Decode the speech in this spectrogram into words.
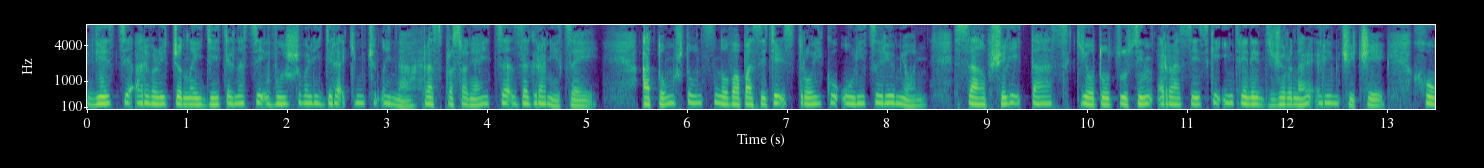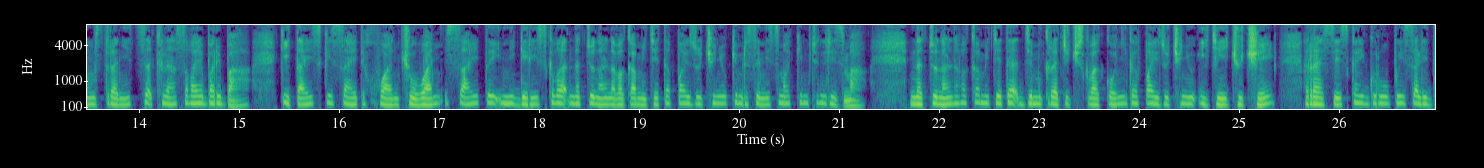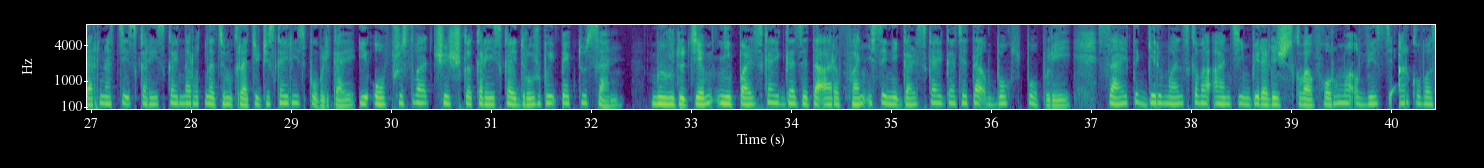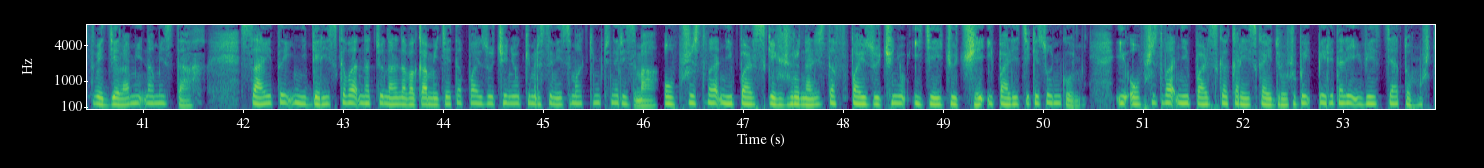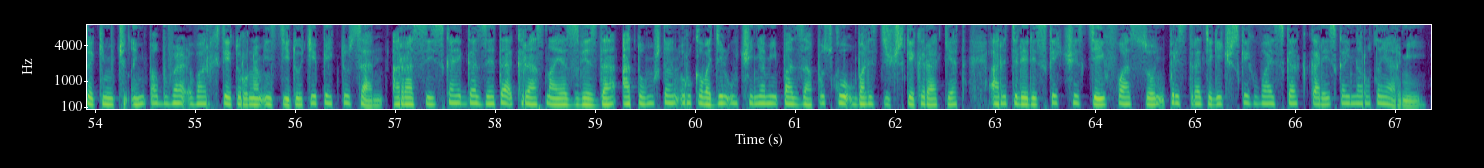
Вести о революционной деятельности высшего лидера Ким Чен Ына распространяются за границей. О том, что он снова посетил стройку улицы Рюмён, сообщили ТАСС, Киото Цусин, российский интернет-журнал Римчичи, хом-страница «Классовая борьба», китайский сайт Хуан Чуан, сайты Нигерийского национального комитета по изучению кимрсенизма кимченризма, Национального комитета демократического конника по изучению идей Чуче, российской группы солидарности с Корейской Народно-Демократической Республикой и общества чешско-корейской дружбы Пектусан. Между тем, непальская газета «Арфань», сенегальская газета «Бокс Попули», сайт германского антиимпериалистического форума «Вести о руководстве делами на местах», сайты Нигерийского национального комитета по изучению кимрсенизма кимченризма, общество непальских журналистов по изучению идей Чуче и политики Сунгун и общество непальско-корейской дружбы передали вести о том, что Ким Чен Ын побывал в архитектурном институте Пектусан, российская газета «Красная звезда» о том, что он руководил учениями по запуску баллистических ракет ракет, артиллерийских частей «Фасон» при стратегических войсках Корейской народной армии.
